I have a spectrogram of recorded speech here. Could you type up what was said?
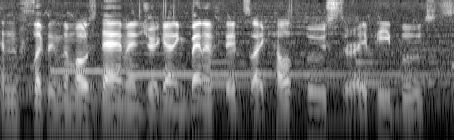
and inflicting the most damage or getting benefits like health boosts or AP boosts.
